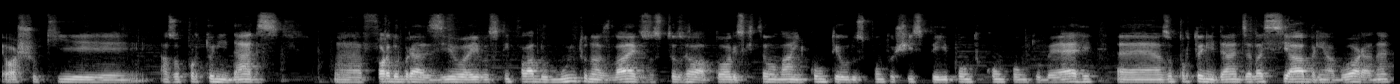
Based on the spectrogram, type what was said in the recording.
Eu acho que as oportunidades Uh, fora do Brasil, aí você tem falado muito nas lives, nos seus relatórios que estão lá em conteúdos.xpi.com.br. Uh, é, as oportunidades elas se abrem agora, né?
